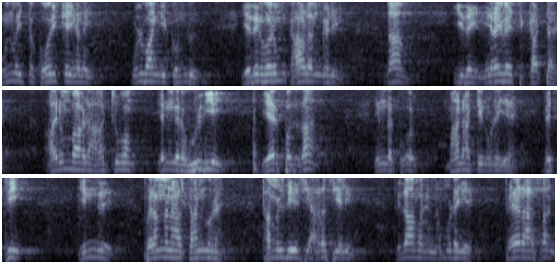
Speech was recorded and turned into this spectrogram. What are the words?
முன்வைத்த கோரிக்கைகளை உள்வாங்கிக் கொண்டு எதிர்வரும் காலங்களில் நாம் இதை நிறைவேற்றி காட்ட அரும்பாட ஆற்றுவோம் என்கிற உறுதியை ஏற்பதுதான் இந்த கோ மாநாட்டினுடைய வெற்றி. இன்று பிறந்தநாள் காண்கிற தமிழ் தேசிய அரசியலின் பிதாமகன் நம்முடைய பேராசான்.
